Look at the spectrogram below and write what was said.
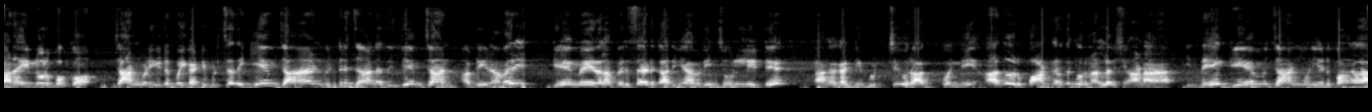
ஆனால் இன்னொரு பக்கம் ஜான் மணிக்கிட்ட போய் கட்டி பிடிச்சி அது கேம் ஜான் விட்டுரு ஜான் அது கேம் ஜான் அப்படின்ற மாதிரி கேமு இதெல்லாம் பெருசாக எடுக்காதீங்க அப்படின்னு சொல்லிட்டு நாங்கள் கட்டி பிடிச்சி ஒரு ஹக் பண்ணி அது ஒரு பார்க்கறதுக்கு ஒரு நல்ல விஷயம். ஆனால் இதே கேம் ஜான் பண்ணி எடுப்பாங்களா?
